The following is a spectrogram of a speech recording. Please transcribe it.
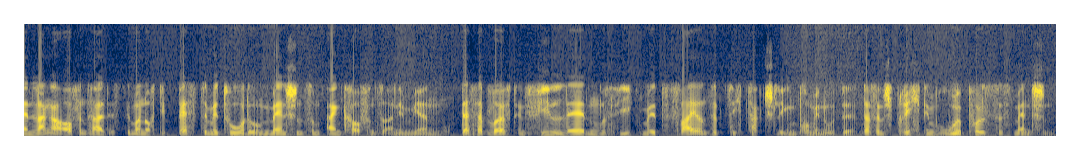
Ein langer Aufenthalt ist immer noch die beste Methode, um Menschen zum Einkaufen zu animieren. Deshalb läuft in vielen Läden Musik mit 72 Taktschlägen pro Minute. Das entspricht dem Ruhepuls des Menschen.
